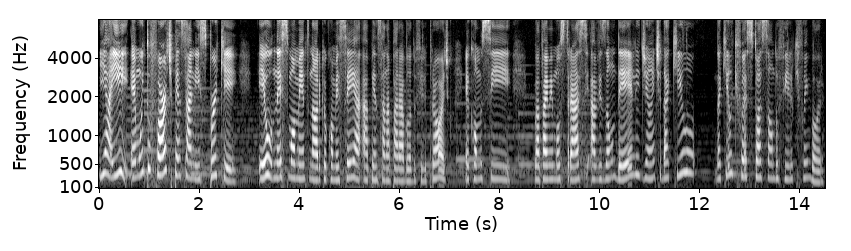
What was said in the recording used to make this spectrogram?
E aí é muito forte pensar nisso, porque eu, nesse momento, na hora que eu comecei a, a pensar na parábola do filho pródigo, é como se o papai me mostrasse a visão dele diante daquilo, daquilo que foi a situação do filho que foi embora.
